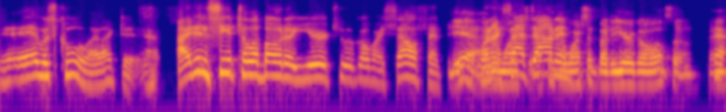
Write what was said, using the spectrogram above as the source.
It was cool. I liked it. I didn't see it till about a year or two ago myself, and Yeah. When I didn't sat it- down I and- watched it about a year ago also. yeah,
